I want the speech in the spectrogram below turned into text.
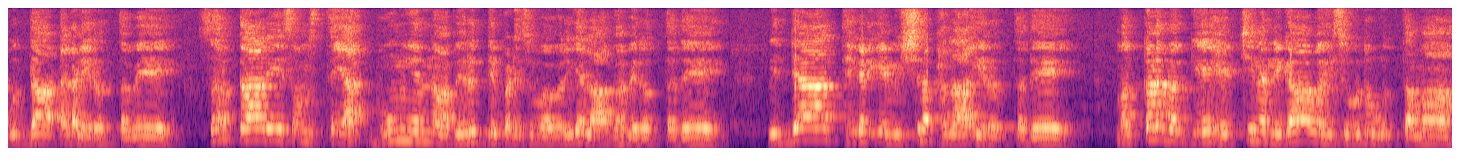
ಗುದ್ದಾಟಗಳಿರುತ್ತವೆ. ಸರ್ಕಾರಿ ಸಂಸ್ಥೆಯ ಭೂಮಿಯನ್ನು ಅಭಿವೃದ್ಧಿಪಡಿಸುವವರಿಗೆ ಲಾಭವಿರುತ್ತದೆ. ವಿದ್ಯಾರ್ಥಿಗಳಿಗೆ ಮಿಶ್ರ ಫಲ ಇರುತ್ತದೆ. ಮಕ್ಕಳ ಬಗ್ಗೆ ಹೆಚ್ಚಿನ ನಿಗಾ ವಹಿಸುವುದು ಉತ್ತಮ.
